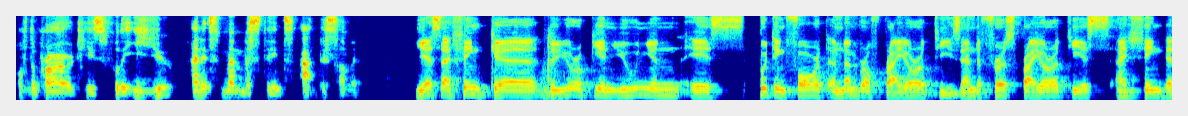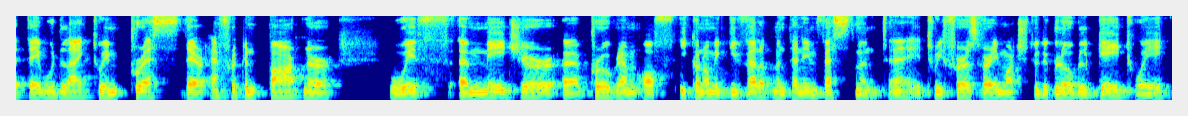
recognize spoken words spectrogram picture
of the priorities for the EU and its member states at this summit? Yes, I think uh, the European Union is putting forward a number of priorities. And the first priority is, I think, that they would like to impress their African partner with a major uh, program of economic development and investment. Uh, it refers very much to the global gateway.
